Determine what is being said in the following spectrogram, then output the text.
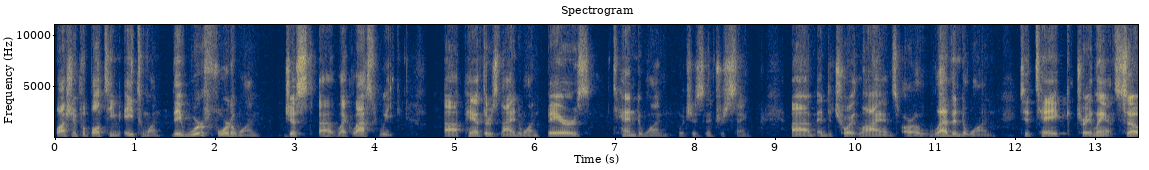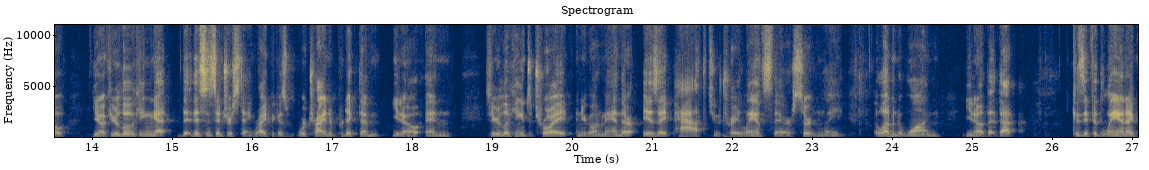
Washington Football Team eight to one. They were four to one just uh, like last week. Uh, Panthers nine to one, Bears ten to one, which is interesting, um, and Detroit Lions are eleven to one to take Trey Lance. So, you know, if you're looking at th- this is interesting, right? Because we're trying to predict them, you know, and so you're looking at Detroit and you're going, man, there is a path to Trey Lance there, certainly 11 to 1, you know, that that because if Atlanta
